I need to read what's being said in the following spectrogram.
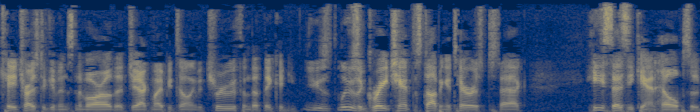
Kate tries to convince Navarro that Jack might be telling the truth and that they could use, lose a great chance of stopping a terrorist attack. He says he can't help, so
